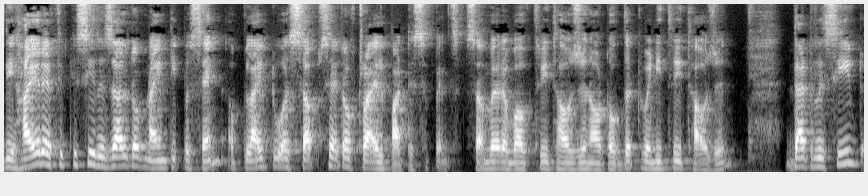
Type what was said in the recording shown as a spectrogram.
The higher efficacy result of 90% applied to a subset of trial participants, somewhere above 3000 out of the 23,000 that received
